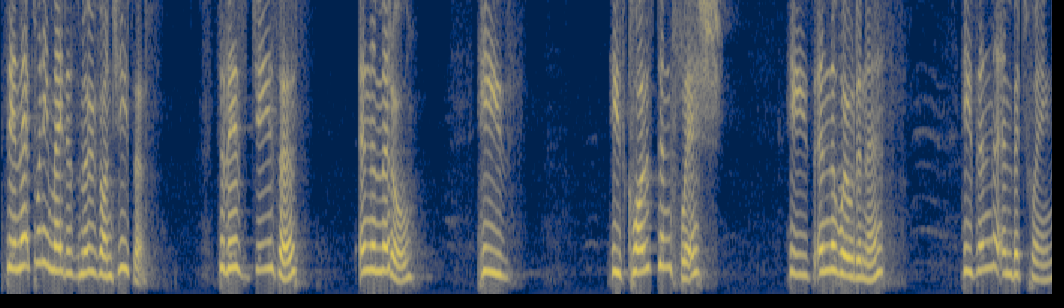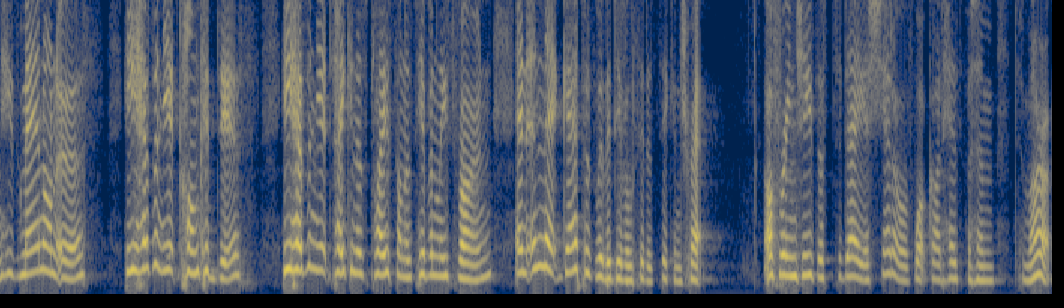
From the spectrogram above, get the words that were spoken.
See, and that's when he made his move on Jesus. So there's Jesus in the middle. He's, he's clothed in flesh. He's in the wilderness. He's in the in between. He's man on earth. He hasn't yet conquered death. He hasn't yet taken his place on his heavenly throne. And in that gap is where the devil set his second trap, offering Jesus today a shadow of what God has for him tomorrow.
